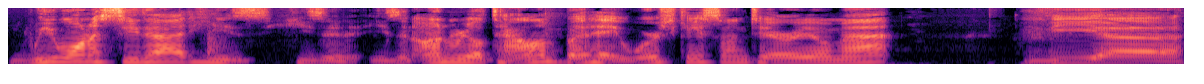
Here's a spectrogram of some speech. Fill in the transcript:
we want to see that. He's he's a he's an unreal talent, but hey, worst case Ontario, Matt. The uh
